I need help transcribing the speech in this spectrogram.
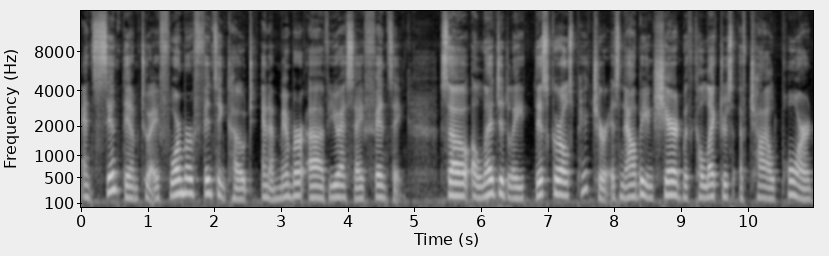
and sent them to a former fencing coach and a member of USA Fencing. So, allegedly, this girl's picture is now being shared with collectors of child porn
